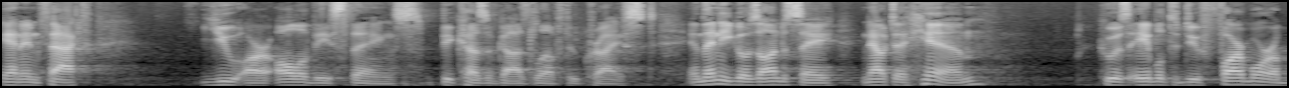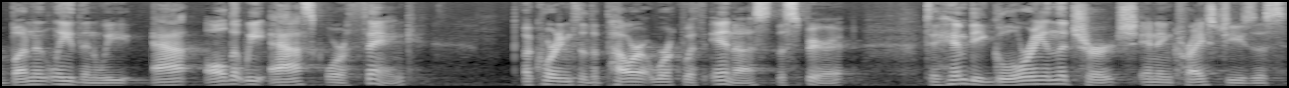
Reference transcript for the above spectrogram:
And in fact, you are all of these things because of God's love through Christ. And then he goes on to say, Now to him who is able to do far more abundantly than we all that we ask or think, according to the power at work within us, the Spirit to him be glory in the church and in Christ Jesus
